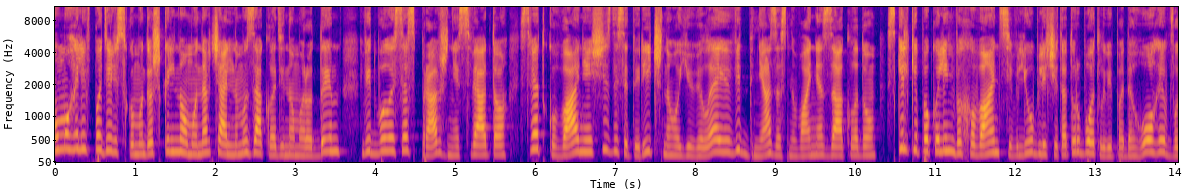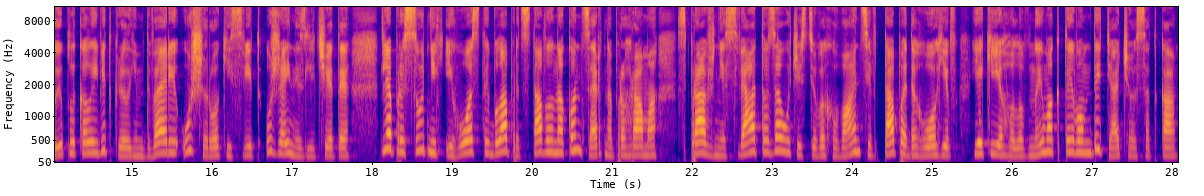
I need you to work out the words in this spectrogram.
У Могилів-Подільському дошкільному навчальному закладі номер 1 відбулося справжнє свято святкування 60-річного ювілею від дня заснування закладу. Скільки поколінь вихованців, люблячі та турботливі педагоги випликали і відкрили їм двері у широкий світ, уже й не злічити. Для присутніх і гостей була представлена концертна програма Справжнє свято за участю вихованців та педагогів, які є головним активом дитячого садка.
